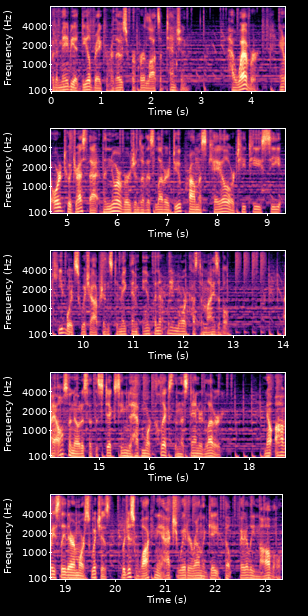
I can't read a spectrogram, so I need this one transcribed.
but it may be a deal breaker for those who prefer lots of tension. However, in order to address that, the newer versions of this lever do promise Kailh or TTC keyboard switch options to make them infinitely more customizable. I also noticed that the sticks seem to have more clicks than the standard lever, now obviously there are more switches, but just walking the actuator around the gate felt fairly novel,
